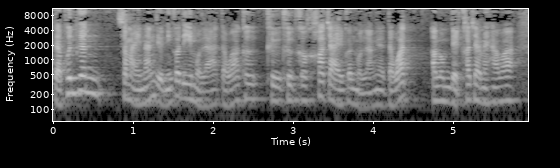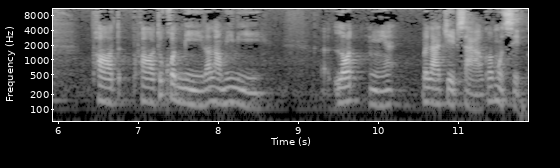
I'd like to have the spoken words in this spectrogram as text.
แต่เพื่อนๆสมัยนั้นเดี๋ยวนี้ก็ดีหมดแล้ว แต่ว่าก็คือคือก็เข้าใจกันหมดแล้วไงแต่ว่าอารมณ์เด็กเข้าใจไหมครับว่า พอพอทุกคนมีแล้วเราไม่มีรถอย่างเงี้ย เวลาจีบสาวก็หมดสิทธิ์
